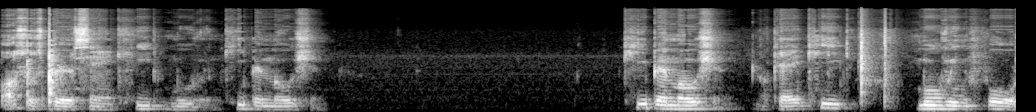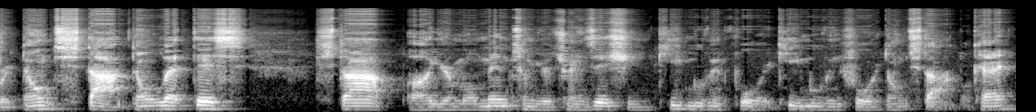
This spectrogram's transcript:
Also, spirit saying keep moving, keep in motion, keep in motion. Okay, keep moving forward. Don't stop. Don't let this stop uh, your momentum, your transition. Keep moving forward. Keep moving forward. Don't stop. Okay.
